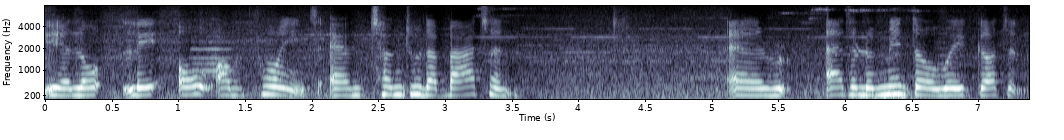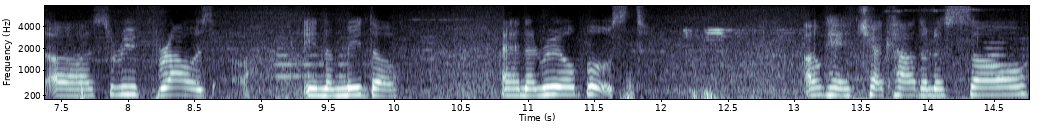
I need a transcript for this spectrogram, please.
yellow all on point and turn to the button. And at the middle we got uh, three flowers in the middle and a real boost. Okay check out the sole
